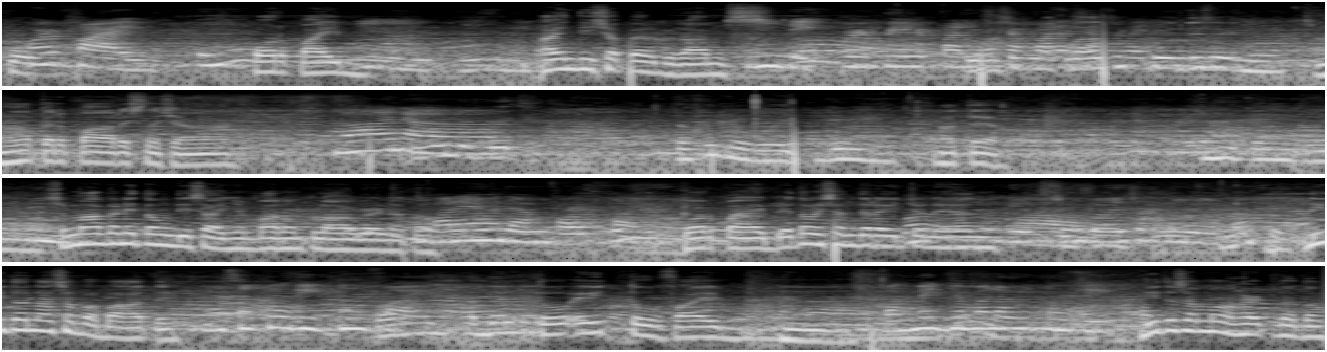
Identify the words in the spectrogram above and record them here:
4.5. 4.5. Hmm. Ah, hindi siya per grams. Hindi, prepare pa rin siya para sa pwede. Ah, per pares na siya. Nahanap. Ate. Sa mga ganitong design, yung parang flower na to. Pareho lang, 4.5. 4.5. Ito, isang diretso na yan. Dito nasa baba ate. Nasa 2.825. 2825. Hmm. Pag medyo malaki itong Dito sa mga heart na to.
